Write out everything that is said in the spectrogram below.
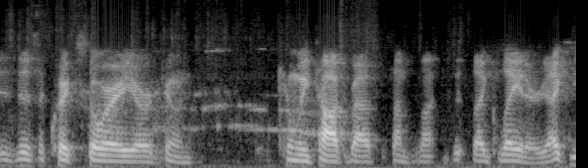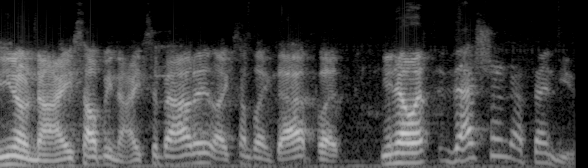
is this a quick story, or can, can we talk about something like, like later? Like, you know, nice. I'll be nice about it, like something like that. But you know, that shouldn't offend you.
